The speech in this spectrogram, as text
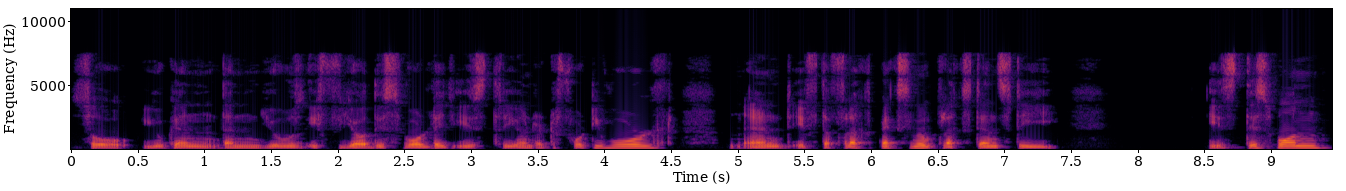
So you can then use if your this voltage is 340 volt and if the flux maximum flux density is this one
